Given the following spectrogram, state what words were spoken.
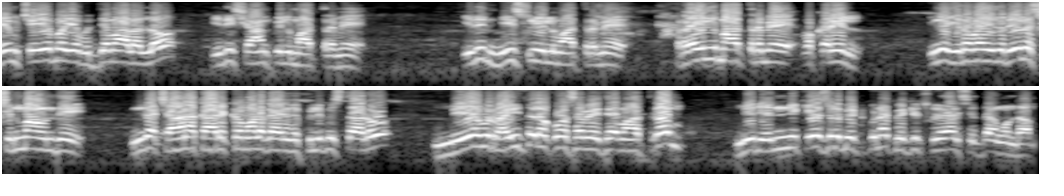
మేము చేయబోయే ఉద్యమాలలో ఇది షాంపిల్ మాత్రమే. ఇది న్యూస్ రీల్ మాత్రమే. రైల్ మాత్రమే ఒక రీల్. ఇంకా ఇరవై ఐదు రీల సినిమా ఉంది. ఇంకా చాలా కార్యక్రమాలకు ఆయన పిలిపిస్తాడు. మేము రైతుల కోసమైతే మాత్రం మీరు ఎన్ని కేసులు పెట్టుకున్నా పెట్టించుకునేదానికి సిద్ధంగా ఉంటాం.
